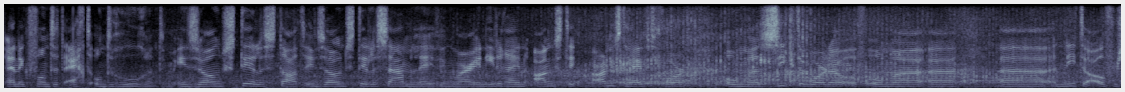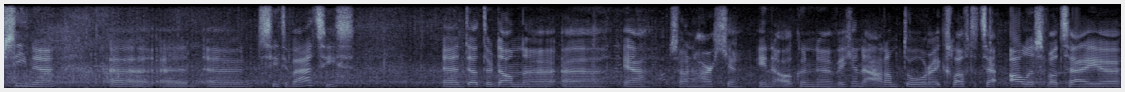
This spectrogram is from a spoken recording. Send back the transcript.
En ik vond het echt ontroerend. In zo'n stille stad, in zo'n stille samenleving... waarin iedereen angst, heeft voor om eh, ziek te worden... of om eh, niet te overziene eh, situaties... Dat er dan ja, zo'n hartje in ook een, weet je, een ademtoren. Ik geloof dat zij alles wat zij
